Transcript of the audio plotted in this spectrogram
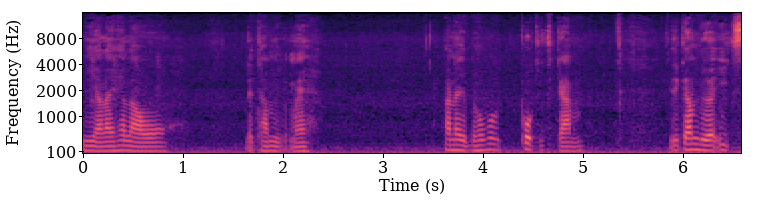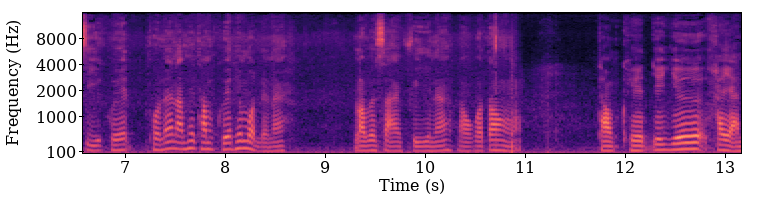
มีอะไรให้เราได้ทำอีกไหมก็น่าจะเป็นพวกพวกกิจกรรม กิจกรรมเหลืออีก4เควสผมแนะนำให้ทำเควสให้หมดเลยนะ เราเป็นสายฟรีนะ เราก็ต้องทำเควสเยอะๆ ขยัน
